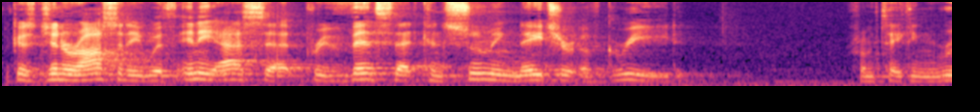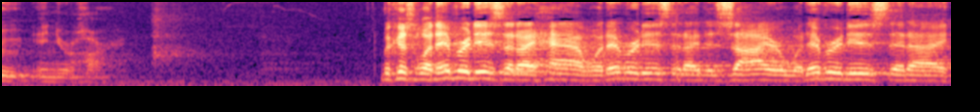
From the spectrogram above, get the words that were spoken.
Because generosity with any asset prevents that consuming nature of greed from taking root in your heart. Because whatever it is that I have, whatever it is that I desire, whatever it is that I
